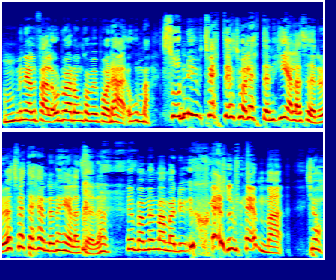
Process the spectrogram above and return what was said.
Men i alla fall, och då hade hon kommit på det här. Och hon bara, så nu tvättar jag toaletten hela tiden. Och jag tvättar händerna hela tiden. jag bara, men mamma du är själv hemma. Ja,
